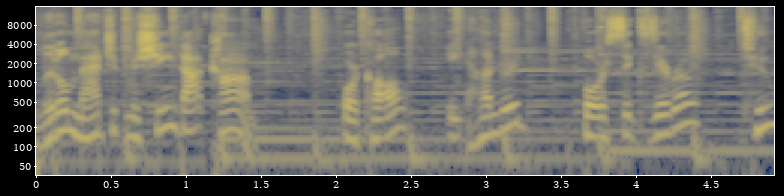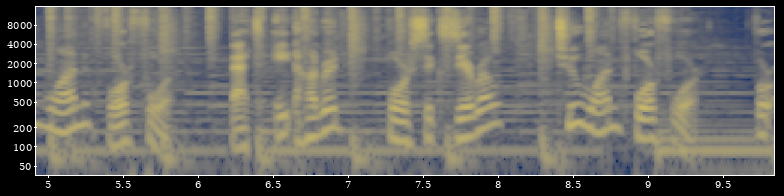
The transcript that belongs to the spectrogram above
littlemagicmachine.com or call 800 460 2144. That's 800 460 2144 for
